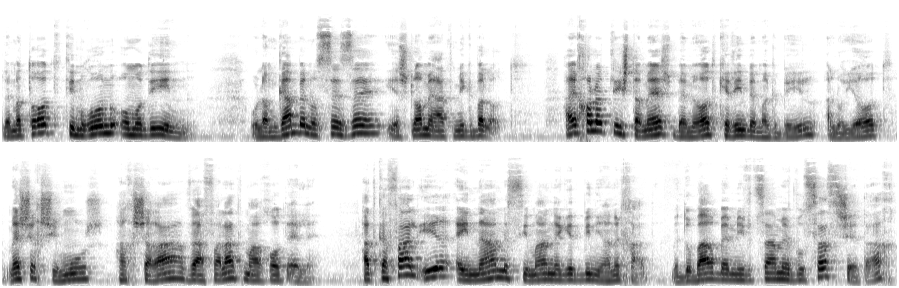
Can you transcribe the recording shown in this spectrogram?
למטרות תמרון ומודיעין, אולם גם בנושא זה יש לא מעט מגבלות. היכולת להשתמש במאות כלים במקביל, עלויות, משך שימוש, הכשרה והפעלת מערכות אלה. התקפה על עיר אינה משימה נגד בניין אחד. מדובר במבצע מבוסס שטח,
